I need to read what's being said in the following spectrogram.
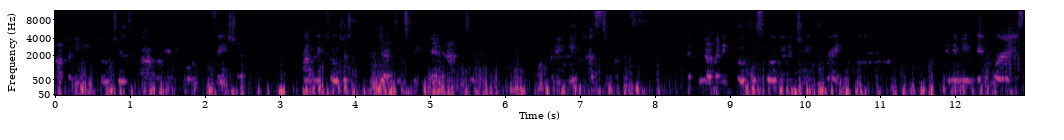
how many new coaches um, are in your organization, how many coaches projected to be inactive, how many new customers, if you have any coaches who are going to change rate, any new inquiries,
